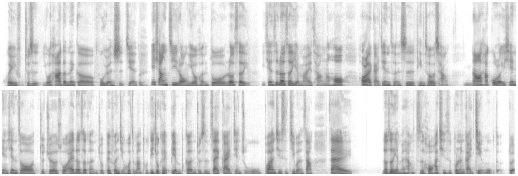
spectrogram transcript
回，就是有它的那个复原时间。因为像基隆也有很多垃圾，以前是垃圾掩埋场，然后后来改建成是停车场。然后它过了一些年限之后，就觉得说，哎，垃圾可能就被分解或怎么样，土地就可以变更，就是在盖建筑物。不然其实基本上在垃圾掩埋场之后，它其实不能改建物的。对，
